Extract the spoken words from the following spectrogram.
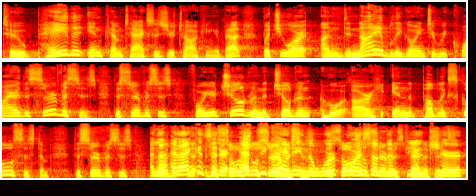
to pay the income taxes you're talking about, but you are undeniably going to require the services, the services for your children, the children who are in the public school system, the services And, for I- the, and I the- the consider social educating services, the social workforce of the service benefits. future.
